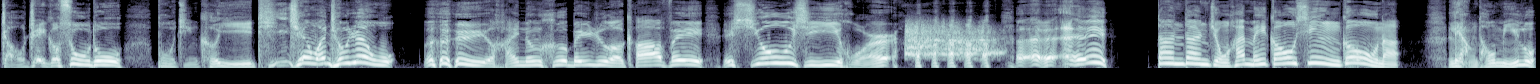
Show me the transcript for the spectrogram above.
照这个速度，不仅可以提前完成任务，嘿嘿，还能喝杯热咖啡休息一会儿。哎 哎，蛋蛋囧还没高兴够呢，两头麋鹿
